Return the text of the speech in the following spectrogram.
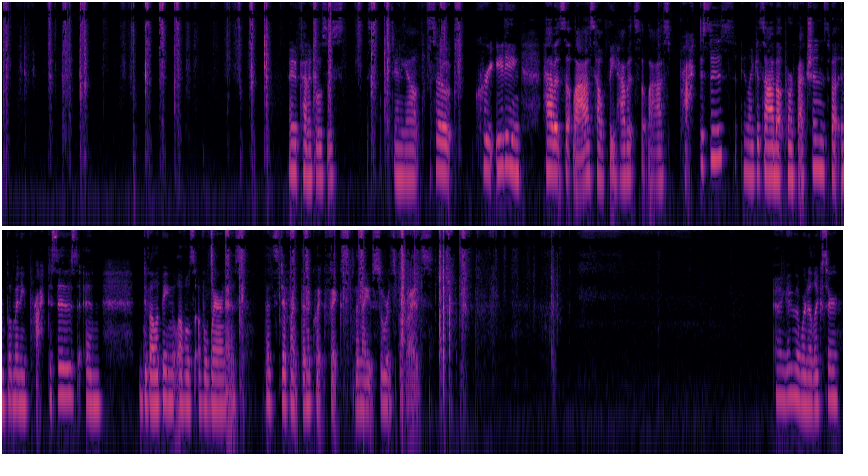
Knight of Pentacles is standing out. So creating habits that last, healthy habits that last, practices and like it's not about perfection, it's about implementing practices and developing levels of awareness. That's different than a quick fix the Knight of Swords provides. I'm getting the word elixir.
